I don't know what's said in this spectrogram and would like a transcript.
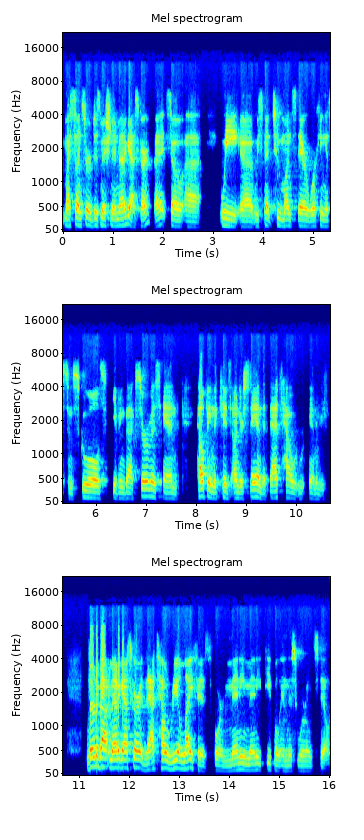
my son served his mission in Madagascar, right? So uh, we uh, we spent two months there working at some schools, giving back service, and helping the kids understand that that's how and we learn about Madagascar. That's how real life is for many many people in this world still.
